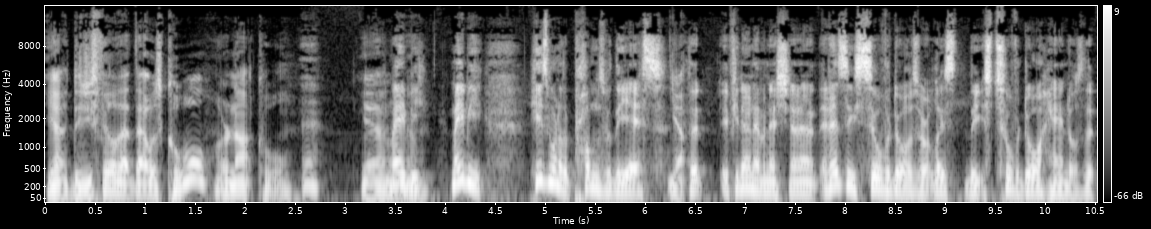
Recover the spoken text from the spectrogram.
yeah. Did you feel that that was cool or not cool? Yeah. I don't Maybe. know. Maybe. Here's one of the problems with the S. Yeah. That if you don't have an S, you don't know. It has these silver doors, or at least the silver door handles that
